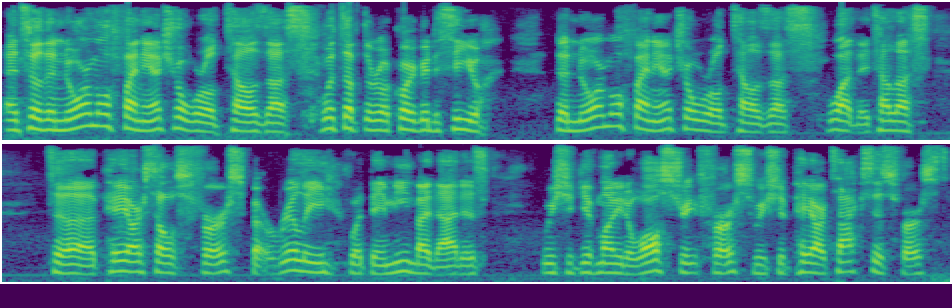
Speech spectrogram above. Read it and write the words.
And so the normal financial world tells us, what's up, the real core? Good to see you. The normal financial world tells us what? They tell us to pay ourselves first, but really what they mean by that is we should give money to Wall Street first. We should pay our taxes first.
